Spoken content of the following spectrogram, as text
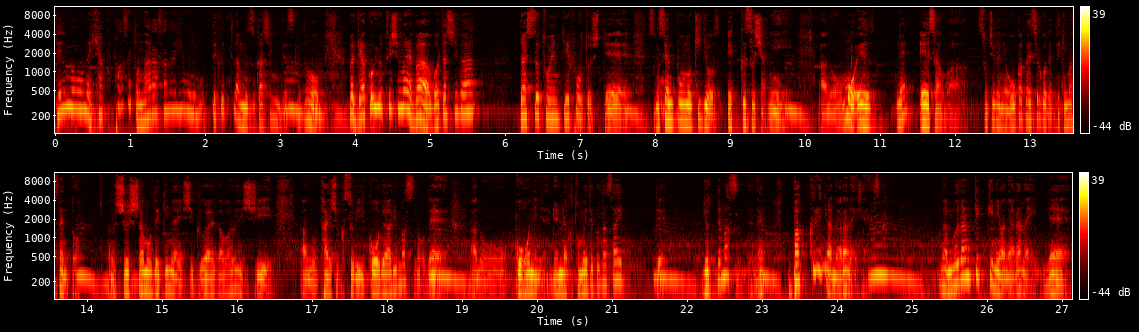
電話をね100%鳴らさないように持っていくっていうのは難しいんですけど、うんうん、まあ、逆を言ってしまえば私が脱出24として、その先方の企業 X 社に、うん、あのもう A, ね、A さんはそちらにお伺いすることはできませんと、うん、あの出社もできないし具合が悪いしあの退職する意向でありますので、うん、あのご本人に連絡止めてくださいって言ってますんでね、バックレにはならないじゃないですか。無断欠勤にはならないんで、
